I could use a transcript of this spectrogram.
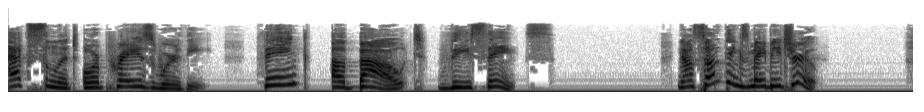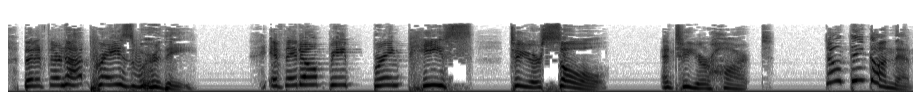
excellent or praiseworthy, think about these things. Now, some things may be true, but if they're not praiseworthy, if they don't be, bring peace to your soul and to your heart, don't think on them.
